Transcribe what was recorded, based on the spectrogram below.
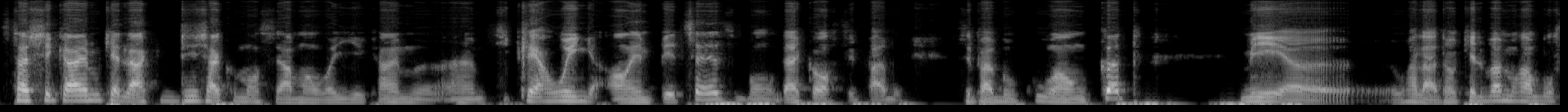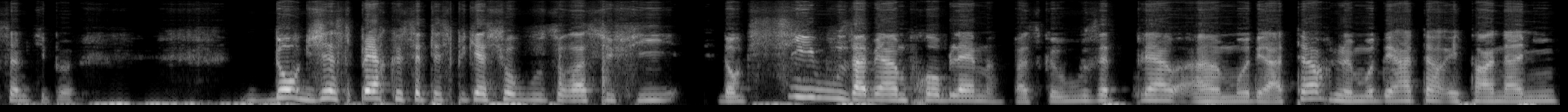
Sachez quand même qu'elle a déjà commencé à m'envoyer quand même un petit Clairwing en MP16. Bon, d'accord, c'est pas c'est pas beaucoup en cote, mais euh, voilà, donc elle va me rembourser un petit peu. Donc j'espère que cette explication vous aura suffi. Donc si vous avez un problème, parce que vous êtes plein un modérateur, le modérateur étant un ami,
